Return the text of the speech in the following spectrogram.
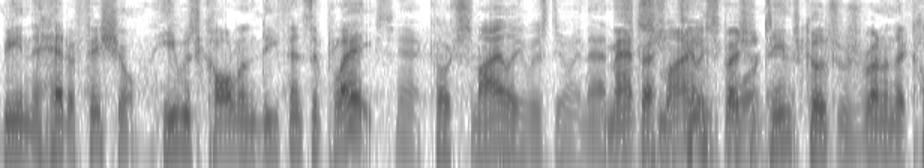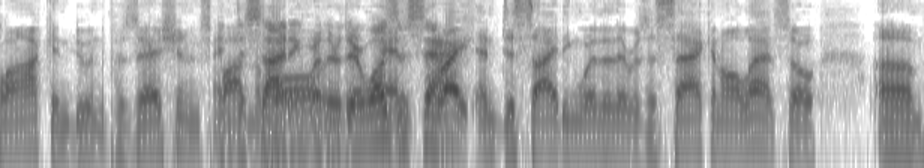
being the head official. He was calling defensive plays. Yeah, Coach Smiley was doing that. Matt special Smiley, teams special teams coach, was running the clock and doing the possession and spotting the deciding ball whether and- there was a sack. Right, and deciding whether there was a sack and all that. So um,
